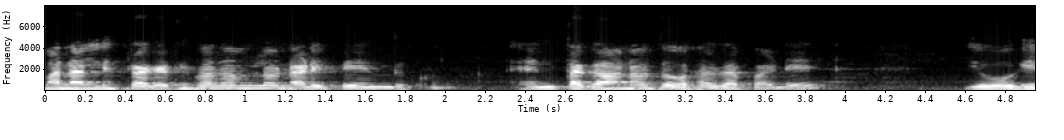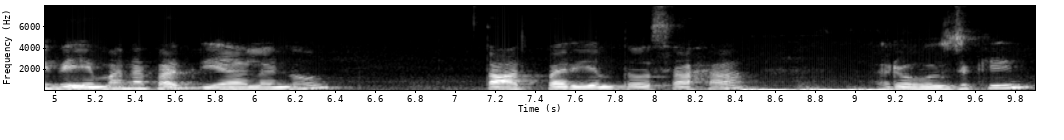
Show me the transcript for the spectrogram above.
మనల్ని ప్రగతి పదంలో నడిపేందుకు ఎంతగానో దోహదపడే యోగి వేమన పద్యాలను తాత్పర్యంతో సహా రోజుకి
